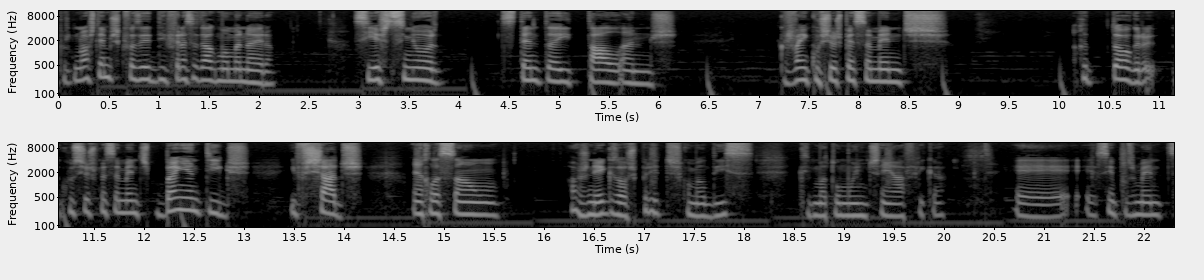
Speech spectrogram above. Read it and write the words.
porque nós temos que fazer diferença de alguma maneira. Se este senhor de 70 e tal anos que vem com os seus pensamentos retrógrado, com os seus pensamentos bem antigos e fechados em relação aos negros, aos pretos, como ele disse, que matou muitos em África. É, é simplesmente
